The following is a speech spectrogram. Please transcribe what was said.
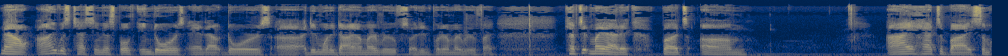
Now, I was testing this both indoors and outdoors. Uh, I didn't want to die on my roof, so I didn't put it on my roof. I kept it in my attic, but um, I had to buy some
